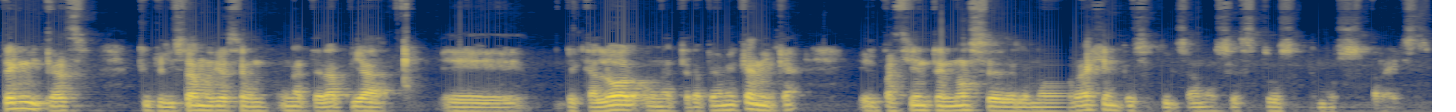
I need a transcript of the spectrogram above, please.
técnicas que utilizamos, ya sea una terapia de calor o una terapia mecánica, el paciente no se de la hemorragia, entonces utilizamos estos sprays.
